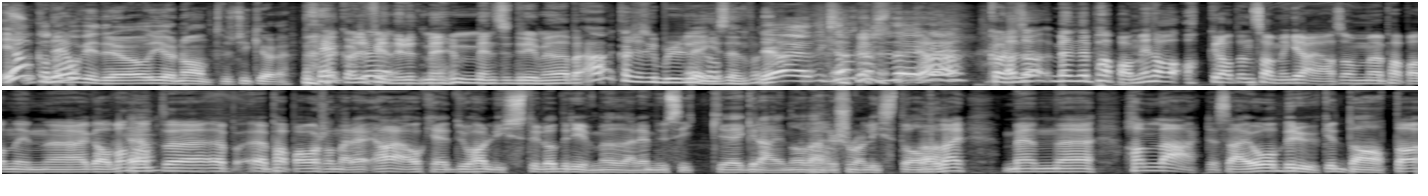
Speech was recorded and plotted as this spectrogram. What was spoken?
Ja, så kan du gå videre og gjøre noe annet hvis du ikke gjør det. kanskje finner ut med, mens du driver med det. Bare, ah, kanskje jeg skal bli lege istedenfor. Ja, ja, ikke sant? Kanskje det Ja. Kanskje Altså, men pappaen min hadde akkurat den samme greia som pappaen din, eh, Galvan. Ja. At uh, pappa var sånn derre Ja, ja, ok, du har lyst til å drive med det der musikkgreiene og være journalist og alt det der, men uh, han lærte seg jo å bruke data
